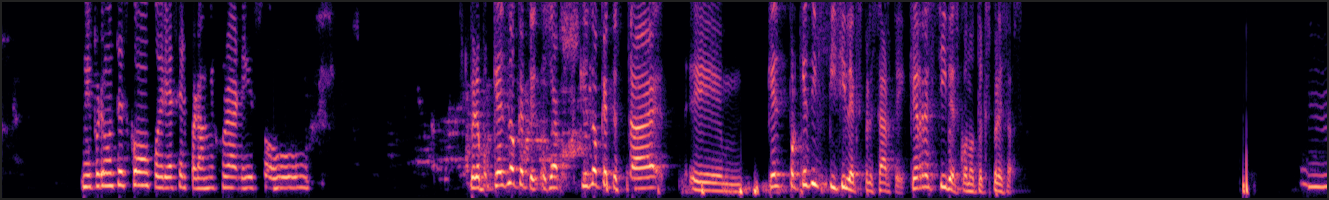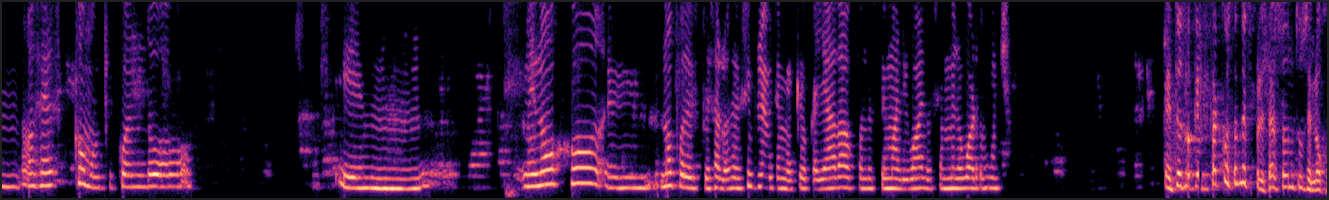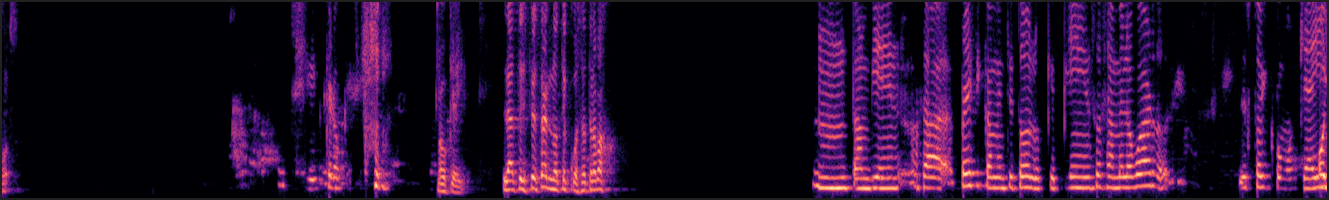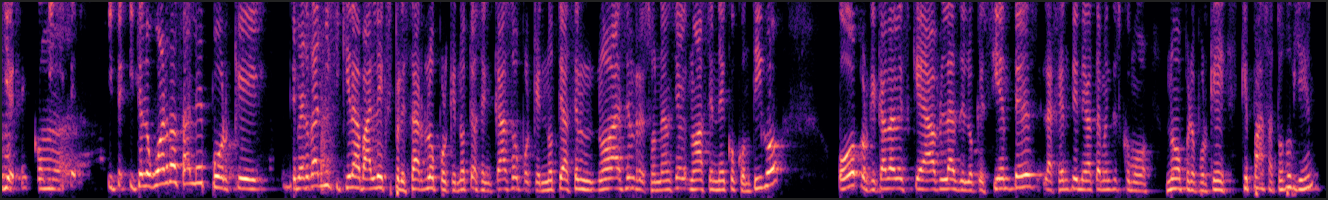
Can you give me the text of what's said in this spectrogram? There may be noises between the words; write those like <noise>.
mi pregunta es cómo podría ser para mejorar eso. Pero ¿qué es lo que te, o sea, qué es lo que te está, eh, qué es, por qué es difícil expresarte? ¿Qué recibes cuando te expresas? Mm, o sea, es como que cuando em, me enojo, em, no puedo expresarlo, o sea, simplemente me quedo callada o cuando estoy mal igual, o sea, me lo guardo mucho. Entonces, lo que te está costando expresar son tus enojos. Sí, creo que sí. Ok. La tristeza no te cuesta trabajo. Mm, también, o sea, prácticamente todo lo que pienso, o sea, me lo guardo. Estoy como que ahí, Oye, no sé cómo. Y te, y te, lo guardas, Ale, porque de verdad ni siquiera vale expresarlo porque no te hacen caso, porque no te hacen, no hacen resonancia, no hacen eco contigo, o porque cada vez que hablas de lo que sientes, la gente inmediatamente es como, no, pero ¿por qué? ¿Qué pasa? ¿Todo bien?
